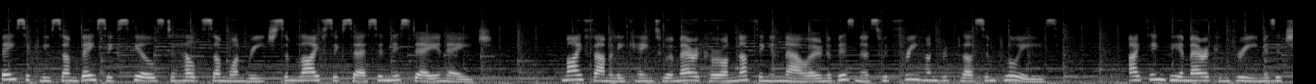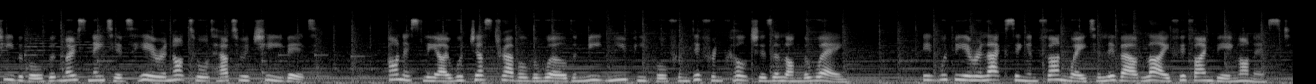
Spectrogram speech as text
Basically some basic skills to help someone reach some life success in this day and age. My family came to America on nothing and now own a business with 300 plus employees. I think the American dream is achievable but most natives here are not taught how to achieve it. Honestly I would just travel the world and meet new people from different cultures along the way. It would be a relaxing and fun way to live out life if I'm being honest.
